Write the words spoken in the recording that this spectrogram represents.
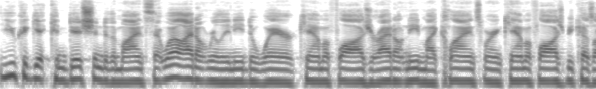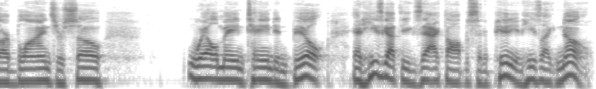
you could get conditioned to the mindset, well, I don't really need to wear camouflage or I don't need my clients wearing camouflage because our blinds are so well maintained and built. And he's got the exact opposite opinion. He's like, no,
